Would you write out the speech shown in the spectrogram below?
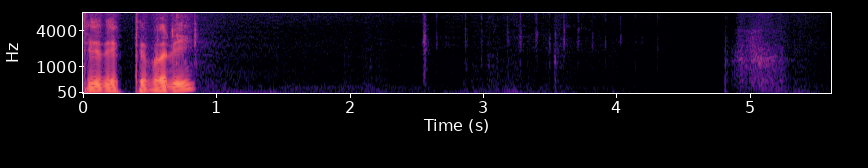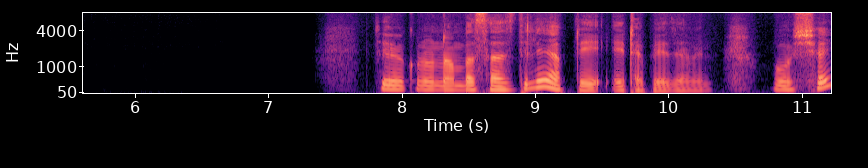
দিয়ে দেখতে পারি। যে কোনো নাম্বার সার্চ দিলে আপনি এটা পেয়ে যাবেন। অবশ্যই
